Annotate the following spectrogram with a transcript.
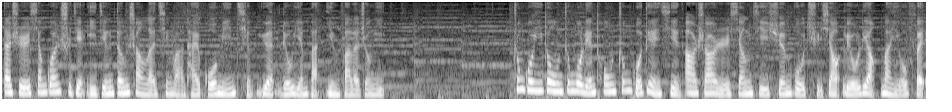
但是相关事件已经登上了青瓦台国民请愿留言板，引发了争议。中国移动、中国联通、中国电信二十二日相继宣布取消流量漫游费。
